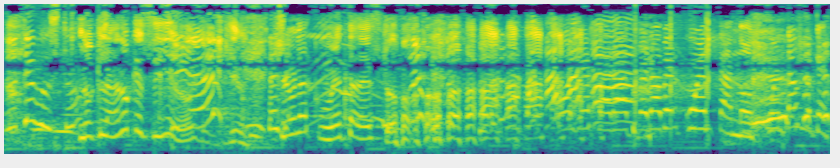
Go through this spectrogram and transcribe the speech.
¿No te gustó? No, claro que sí. ¿no? Quiero una cubeta de esto. Oye, Farad, pero a ver, cuéntanos, cuéntanos porque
